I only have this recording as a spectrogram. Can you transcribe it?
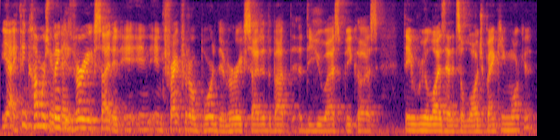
Yeah, I think Commerzbank is very excited. In, in, Frankfurt, our board, they're very excited about the, U.S. because they realize that it's a large banking market.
